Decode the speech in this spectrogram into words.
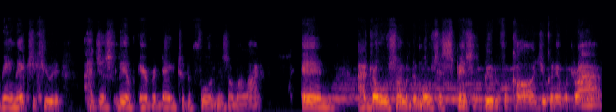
being executed. I just lived every day to the fullness of my life. And I drove some of the most expensive, beautiful cars you could ever drive.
